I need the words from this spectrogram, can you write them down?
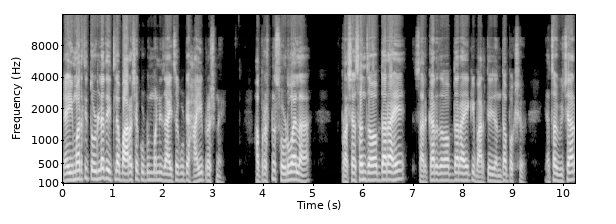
या इमारती तोडल्या तर इथल्या बाराशे कुटुंबांनी जायचं कुठे हाही प्रश्न आहे. हा प्रश्न सोडवायला प्रशासन जबाबदार आहे सरकार जबाबदार आहे की भारतीय जनता पक्ष? याचा विचार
